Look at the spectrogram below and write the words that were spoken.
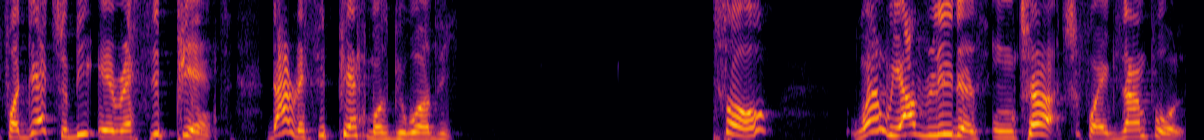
for there to be a recipient, that recipient must be worthy. So, when we have leaders in church, for example,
